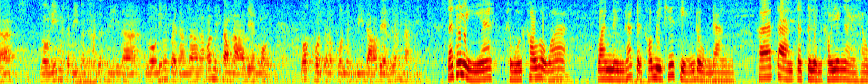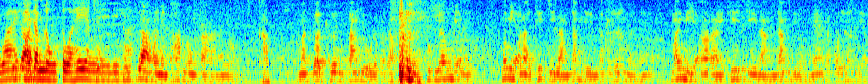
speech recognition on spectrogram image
นะดวงนี้มันจะมีปัญหาเรื่องนี้นะดวงนี้มันไปทางดาราเพราะมีตำราเรียนหมด ว่าคนแต่ละคนมันจะมีดาวเด่นเรื่องไหน แล้วถ้าอย่างเงี้ยสมมุติเขาบอกว่าวันหนึ่งถ้าเกิดเขามีชื่อเสียงโด่งดัง พระอาจารย์จะเตือนเขายังไงคะว่าให้เขาดำรงตัวให้ยังไงดีทุคะกอย่างมันเป็นภาพลวงตานะโยมครับ มันเกิดขึ้นตั้งอยู่แล้วก็ดับทุกเรื่องไม่มีอะไรไม่มีอะไรที่จีรังยั่งยืนสักเรื่องเลยนะโยมไม่มีอะไรที่จีรังยั่งยืนแม้สักเรื่องเดียว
